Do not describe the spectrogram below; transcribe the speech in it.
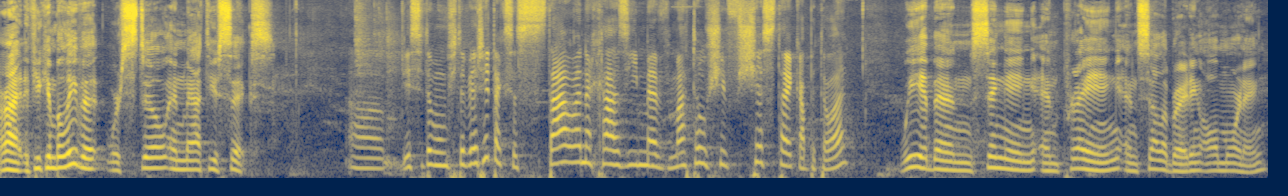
All right, if you can believe it, we're still in Matthew 6. Uh, jestli tomu můžete věřit, tak se stále nacházíme v Matouši v šesté kapitole. We have been singing and praying and celebrating all morning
